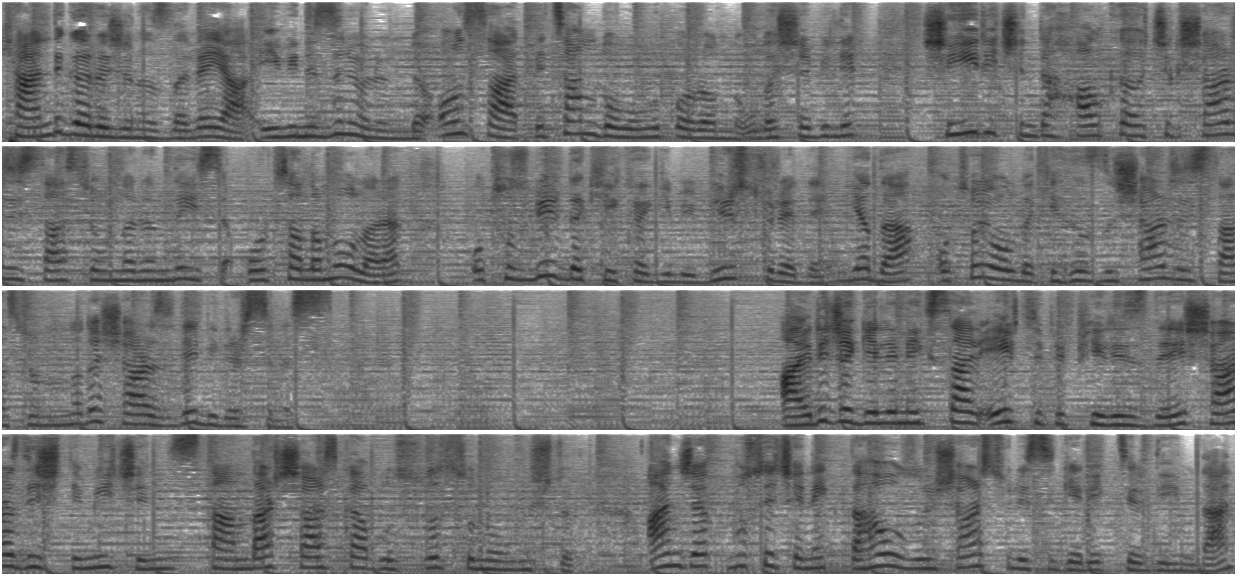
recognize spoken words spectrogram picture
kendi garajınızda veya evinizin önünde 10 saatte tam doluluk oranına ulaşabilir, şehir içinde halka açık şarj istasyonlarında ise ortalama olarak 31 dakika gibi bir sürede ya da otoyoldaki hızlı şarj istasyonunda da şarj edebilirsiniz. Ayrıca geleneksel ev tipi prizde şarj işlemi için standart şarj kablosu da sunulmuştur. Ancak bu seçenek daha uzun şarj süresi gerektirdiğinden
